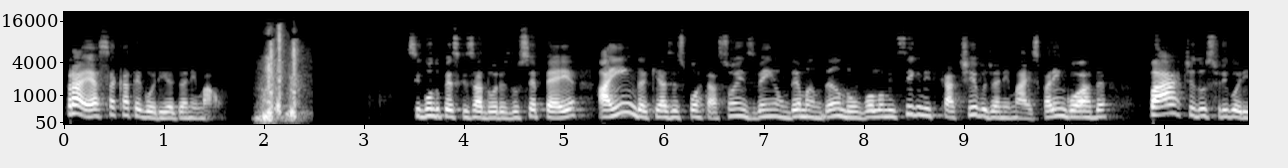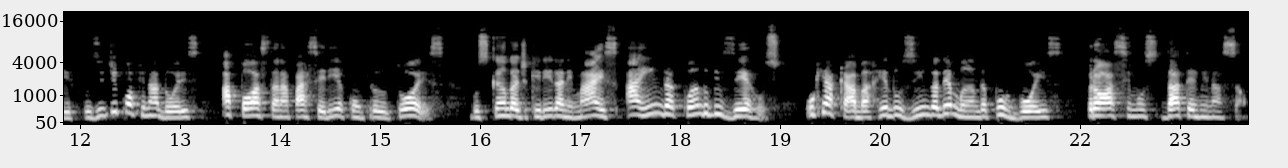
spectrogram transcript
para essa categoria de animal. Segundo pesquisadores do CPEA, ainda que as exportações venham demandando um volume significativo de animais para engorda, parte dos frigoríficos e de confinadores aposta na parceria com produtores, buscando adquirir animais ainda quando bezerros, o que acaba reduzindo a demanda por bois próximos da terminação.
